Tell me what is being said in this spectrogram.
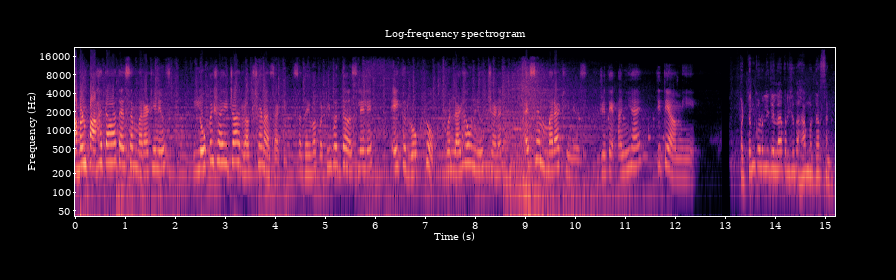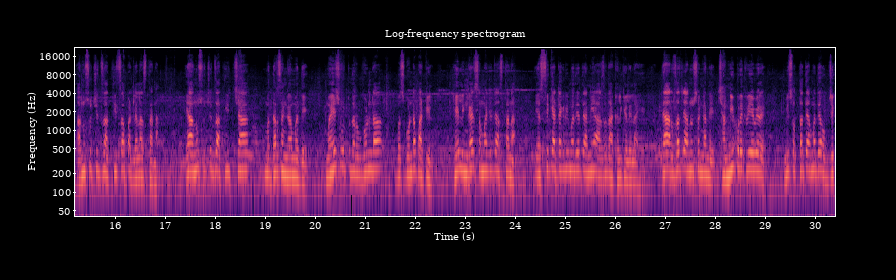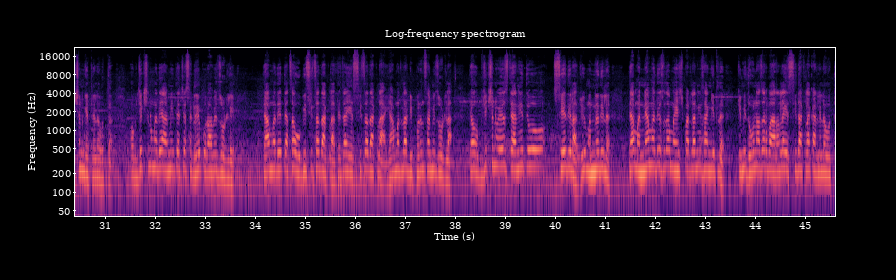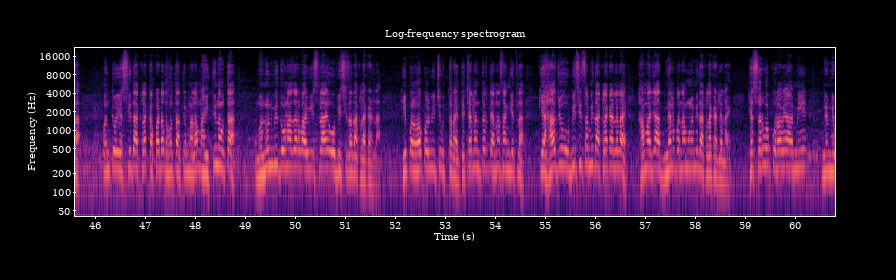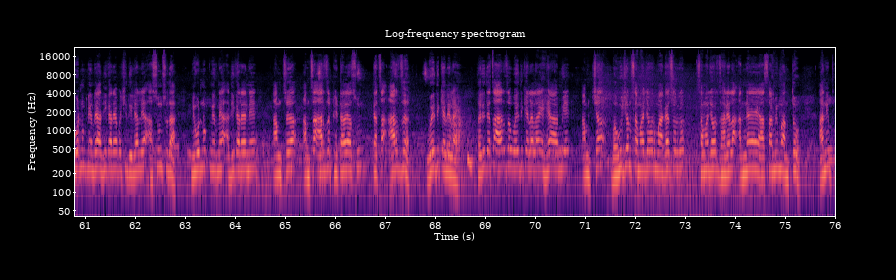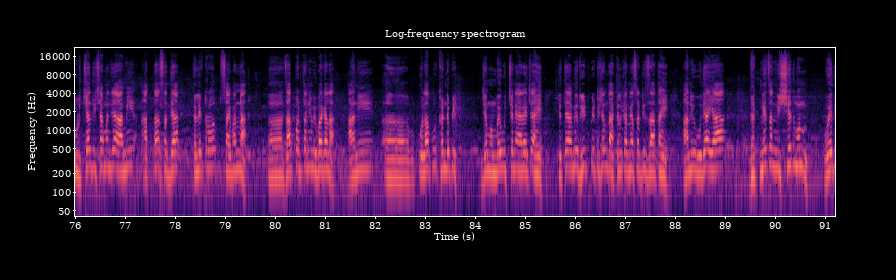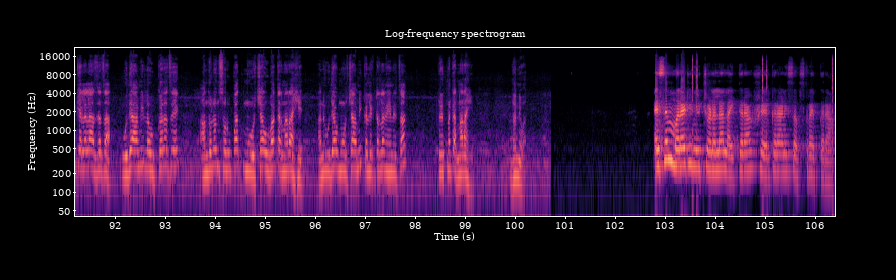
आपण पाहत आहात एस एम मराठी न्यूज. लोकशाहीच्या रक्षणासाठी सदैव कटिबद्ध असलेले एक रोखोक व लढाऊ news channel S M Marathi news. जिथे अन्याय तिथे आम्ही. पट्टणकोडोली जिल्हा परिषद हा मतदारसंघ अनुसूचित जातीचा पडलेला असताना या अनुसूचित जातीच्या मतदारसंघामध्ये महेश उर्फ दरगोंडा बसगोंडा पाटील हे लिंगायत समाजाचे असताना एस सी कॅटेगरीमध्ये त्यांनी अर्ज दाखल केलेला आहे. त्या अर्जाच्या अनुषंगाने छाननी प्रक्रियेवेळे मी स्वतः त्यामध्ये ऑब्जेक्शन घेतलेलं होतं. ऑब्जेक्शनमध्ये आम्ही त्याचे सगळे पुरावे जोडले. त्यामध्ये त्याचा ओबीसीचा दाखला त्याचा एस सीचा दाखला ह्यामधला डिफरन्स आम्ही जोडला. त्या ऑब्जेक्शन वेळेस त्याने तो से दिला जे म्हणणं दिलं त्या म्हणण्यामध्ये सुद्धा महेश पाटलांनी सांगितलं की मी दोन हजार बाराला एस सी दाखला काढलेला होता. पण तो एस सी दाखला कपाटात होता तो मला माहिती नव्हता. म्हणून मी दोन हजार बावीसला ओबीसीचा दाखला काढला. ही पळवापळवीची उत्तर आहे. त्याच्यानंतर त्यांना सांगितलं की हा जो ओबीसीचा मी दाखला काढलेला आहे हा माझ्या अज्ञानपणामुळे मी दाखला काढलेला आहे. हे सर्व पुरावे आम्ही नि- निवडणूक निर्णय अधिकाऱ्यापाशी दिलेले असून सुद्धा निवडणूक निर्णय अधिकाऱ्याने आमचं आमचा अर्ज फेटाळला असून त्याचा अर्ज वैध केलेला आहे. तरी त्याचा अर्ज वैध केलेला आहे हे आम्ही आमच्या बहुजन समाजावर मागासवर्ग समाजावर झालेला अन्याय आहे असं आम्ही मानतो. आणि पुढच्या दिशा म्हणजे आम्ही आत्ता सध्या कलेक्टर साहेबांना जात पडताळणी विभागाला आणि कोल्हापूर खंडपीठ जे मुंबई उच्च न्यायालयाचे आहे तिथे आम्ही रीट पिटिशन दाखल करण्यासाठी जात आहे. आणि उद्या या घटनेचा निषेध म्हणून वैध केलेल्या अर्जाचा उद्या आम्ही लवकरच एक आंदोलन स्वरूपात मोर्चा उभा करणार आहे. आणि उद्या मोर्चा आम्ही कलेक्टरला नेण्याचा प्रयत्न करणार आहे. धन्यवाद. एस एम मराठी न्यूज चॅनलला लाईक करा शेअर करा आणि सबस्क्राईब करा.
